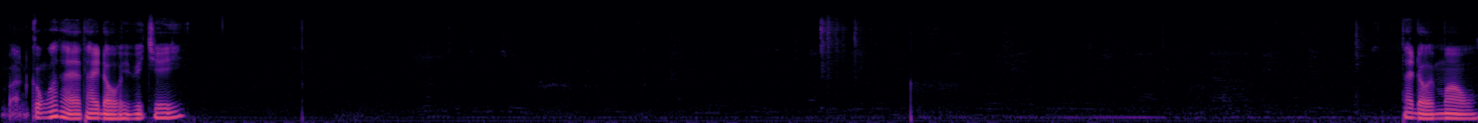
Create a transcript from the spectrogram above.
Bạn cũng có thể thay đổi vị trí. Thay đổi màu.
